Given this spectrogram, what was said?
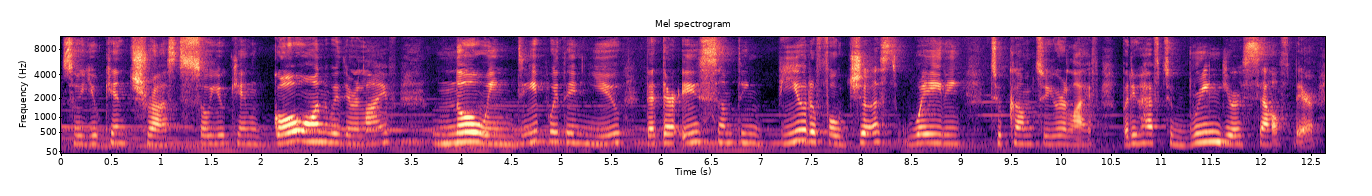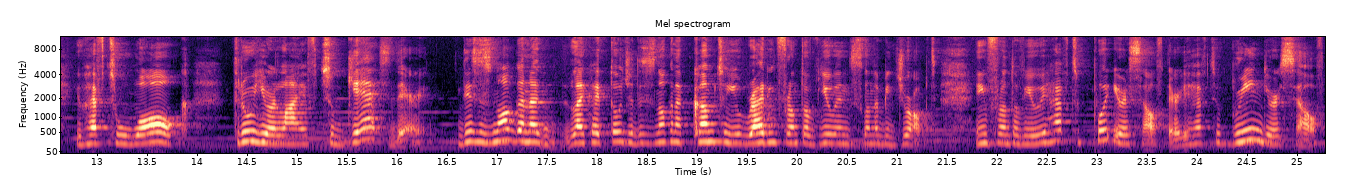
so you can trust, so you can go on with your life knowing deep within you that there is something beautiful just waiting to come to your life. But you have to bring yourself there, you have to walk through your life to get there this is not gonna like i told you this is not gonna come to you right in front of you and it's gonna be dropped in front of you. You have to put yourself there. You have to bring yourself.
